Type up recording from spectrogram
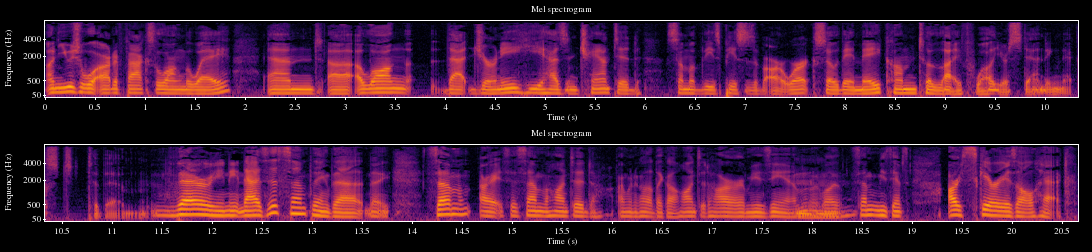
unusual artifacts along the way. And uh, along that journey, he has enchanted some of these pieces of artwork, so they may come to life while you're standing next to them. Very neat. Now, is this something that like, some? All right, so some haunted. I'm going to call it like a haunted horror museum. Mm-hmm. Well, some museums are scary as all heck,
